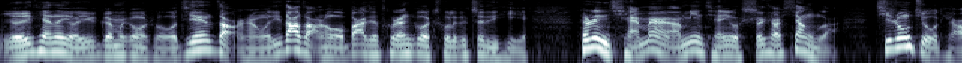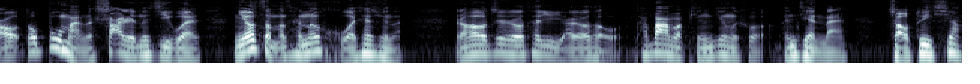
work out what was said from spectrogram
有一天呢，有一个哥们跟我说，我今天早上，我一大早上，我爸就突然给我出了个智力题。他说：“你前面啊，面前有十条巷子，其中九条都布满了杀人的机关，你要怎么才能活下去呢？”然后这时候他就摇摇头。他爸爸平静的说：“很简单，找对象。”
